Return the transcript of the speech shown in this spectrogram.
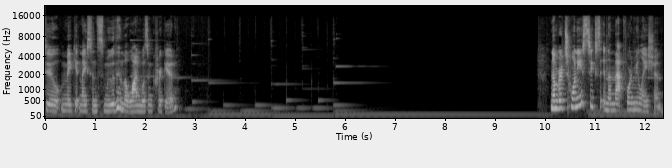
to make it nice and smooth and the line wasn't crooked. Number 26 in the matte formulation.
